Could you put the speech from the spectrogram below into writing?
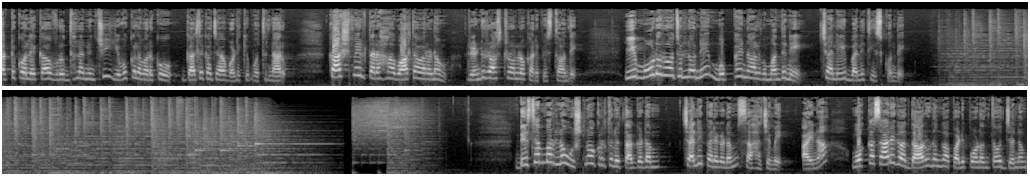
తట్టుకోలేక వృద్ధుల నుంచి యువకుల వరకు గజగజ వణికిపోతున్నారు. కాశ్మీర్ తరహా వాతావరణం రెండు రాష్ట్రాల్లో కనిపిస్తోంది. ఈ మూడు రోజుల్లోనే ముప్పై నాలుగు మందిని చలి బలి తీసుకుంది. డిసెంబర్లో ఉష్ణోగ్రతలు తగ్గడం చలి పెరగడం సహజమే. అయినా ఒక్కసారిగా దారుణంగా పడిపోవడంతో జనం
